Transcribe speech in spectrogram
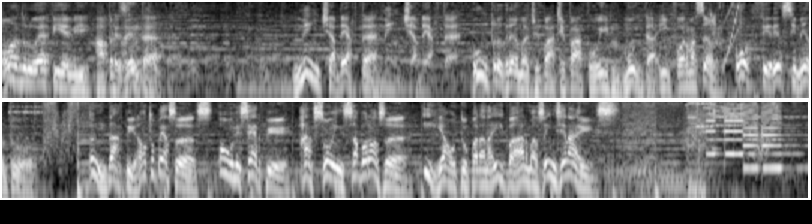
Módulo FM apresenta Mente Aberta. Mente Aberta. Um programa de bate-papo e muita informação. Oferecimento. Andap Autopeças, Unicerp, Rações Saborosa e Alto Paranaíba Armazéns Gerais.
